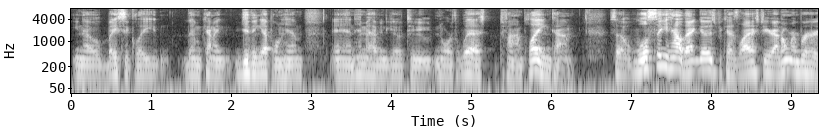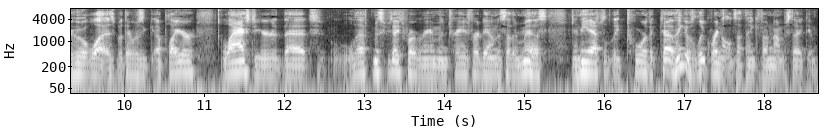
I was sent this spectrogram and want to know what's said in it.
you know, basically them kind of giving up on him and him having to go to Northwest to find playing time. So we'll see how that goes because last year, I don't remember who it was, but there was a player last year that left Mississippi State's program and transferred down to Southern Miss, and he absolutely tore the cut. I think it was Luke Reynolds, I think, if I'm not mistaken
